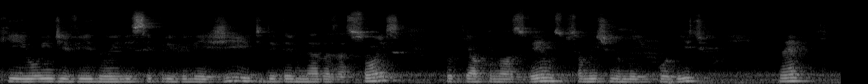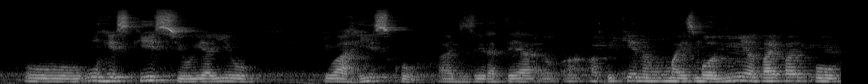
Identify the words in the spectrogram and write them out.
que o indivíduo ele se privilegie de determinadas ações, porque é o que nós vemos, principalmente no meio político, né? O, um resquício, e aí eu eu arrisco a dizer até a, a, a, pequena uma esmolinha vai para o povo.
